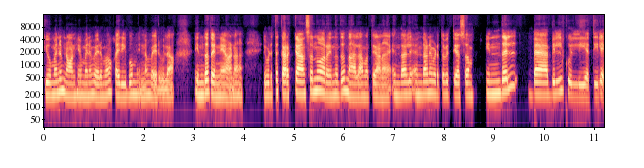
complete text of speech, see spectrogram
ഹ്യൂമനും നോൺ ഹ്യൂമനും വരുമ്പോൾ ഖരീബും മിന്നും വരൂല. ഇന്ത തന്നെയാണ്. ഇവിടുത്തെ കറക്റ്റ് ആൻസർ എന്ന് പറയുന്നത് നാലാമത്തെയാണ്. എന്താ എന്താണ് ഇവിടുത്തെ വ്യത്യാസം? ഇന്ദൽ ബാബിൽ കുല്ലിയത്തിലെ.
